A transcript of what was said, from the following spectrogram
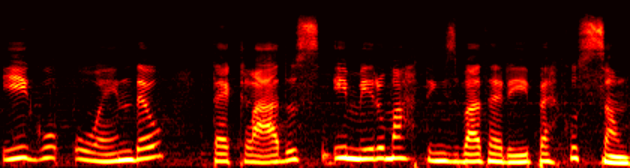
Igor Wendel teclados e Miro Martins bateria e percussão.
